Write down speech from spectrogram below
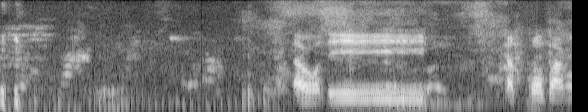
Tawag ko si Katro pang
